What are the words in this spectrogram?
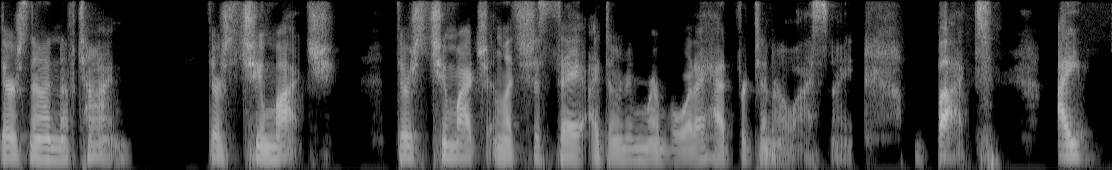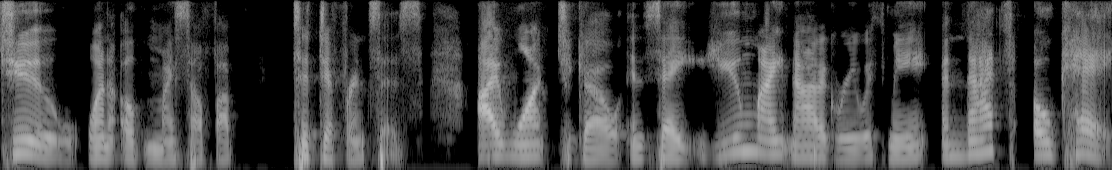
There's not enough time. There's too much. There's too much. And let's just say I don't even remember what I had for dinner last night. But I do want to open myself up to differences. I want to go and say, you might not agree with me, and that's okay.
